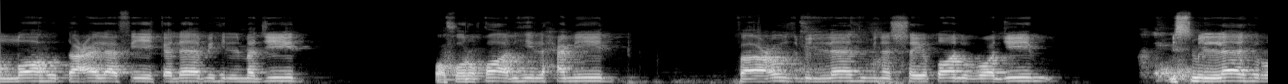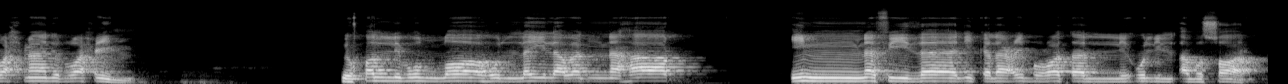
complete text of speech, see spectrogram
الله تعالى في كلامه المجيد وفرقانه الحميد فأعوذ بالله من الشيطان الرجيم. بسم الله الرحمن الرحيم. يقلب الله الليل والنهار. إن في ذلك لعبرة لأولي الأبصار.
